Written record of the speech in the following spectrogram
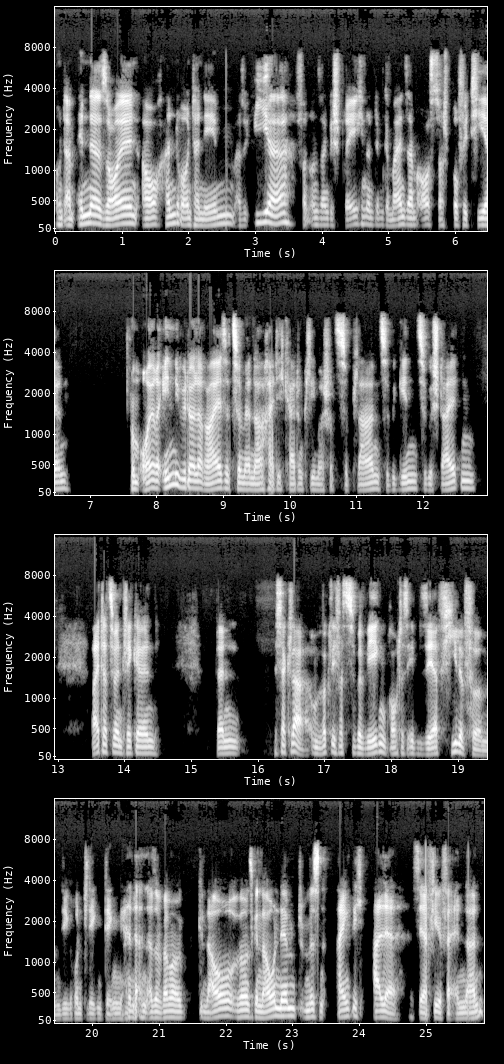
Und am Ende sollen auch andere Unternehmen, also ihr von unseren Gesprächen und dem gemeinsamen Austausch profitieren, um eure individuelle Reise zu mehr Nachhaltigkeit und Klimaschutz zu planen, zu beginnen, zu gestalten, weiterzuentwickeln. Denn ist ja klar, um wirklich was zu bewegen, braucht es eben sehr viele Firmen, die grundlegend Dinge ändern. Also wenn man genau, wenn man es genau nimmt, müssen eigentlich alle sehr viel verändern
